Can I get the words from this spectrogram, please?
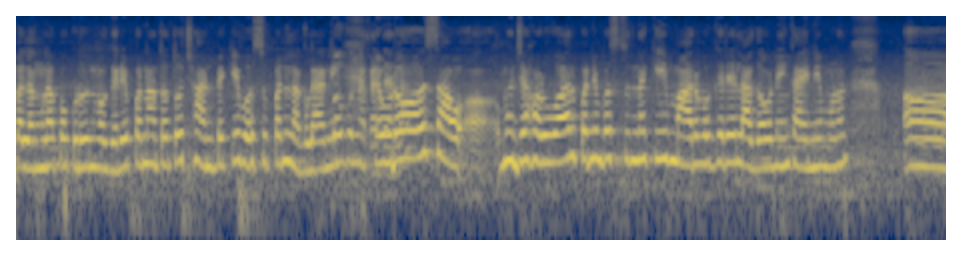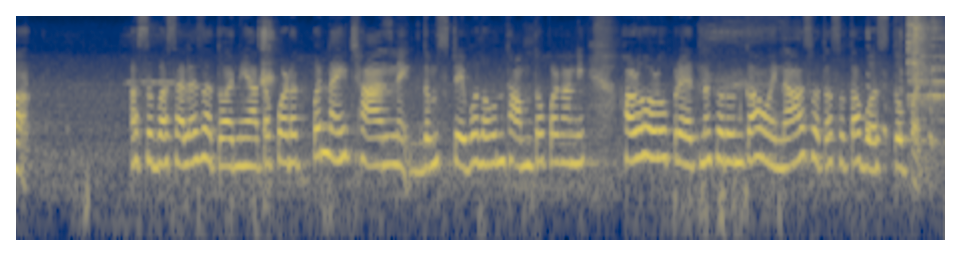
पलंगला पकडून वगैरे पण आता तो छानपैकी बसू पण लागला आणि एवढं साव म्हणजे हळुवारपणे बसतो ना की मार वगैरे लागाव नाही काही नाही म्हणून अं, असं बसायला जातो. आणि आता पडत पण नाही छान एकदम स्टेबल होऊन थांबतो पण आणि हळूहळू प्रयत्न करून का होईना स्वतः स्वतः बसतो पण.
